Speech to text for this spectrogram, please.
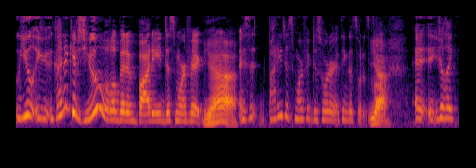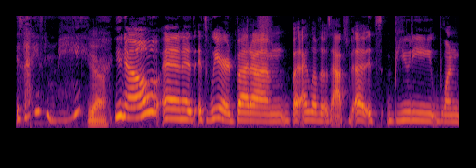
you. It kind of gives you a little bit of body dysmorphic. Yeah. Is it body dysmorphic disorder? I think that's what it's called. It- you're like, is that even me? Yeah. You know, and it, it's weird, but um, but I love those apps. Uh, it's Beauty One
